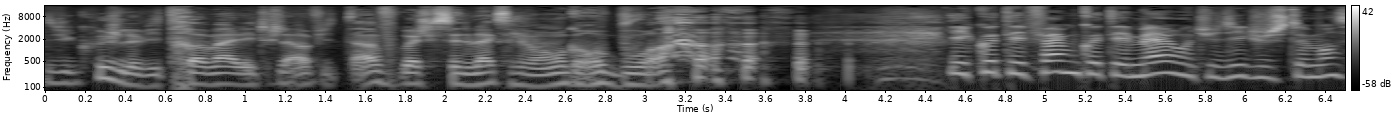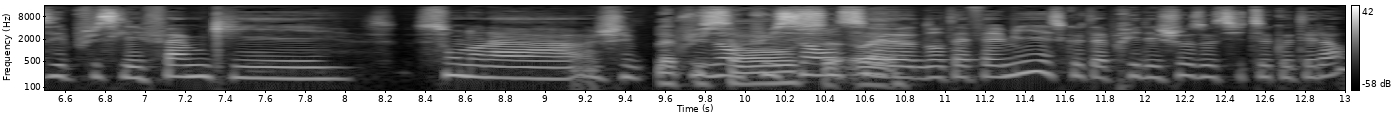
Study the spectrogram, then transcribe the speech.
du coup je le vis trop mal et tout là. Oh putain, pourquoi je fais cette blague? Ça fait vraiment gros bourrin. et côté femme, côté mère, où tu dis que justement c'est plus les femmes qui sont dans la, je sais, la plus puissance, en puissance euh, dans ta famille. Est-ce que tu as pris des choses aussi de ce côté-là?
